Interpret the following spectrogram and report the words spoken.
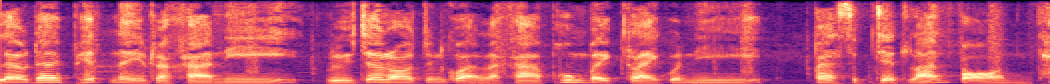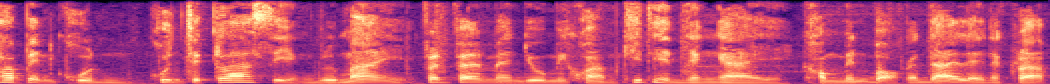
แล้วได้เพชรในราคานี้ หรือจะรอจนกว่าราคาพุ่งไปไกลกว่านี้87 ล้านปอนด์ถ้าเป็นคุณ คุณจะกล้าเสี่ยงหรือไม่ แฟนๆแมนยูมีความคิดเห็นยังไง คอมเมนต์บอกกันได้เลยนะครับ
